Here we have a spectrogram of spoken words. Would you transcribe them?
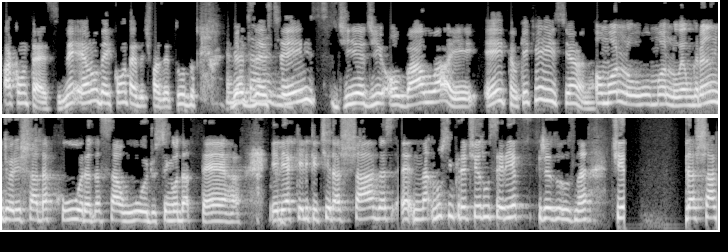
Acontece. Eu não dei conta ainda de fazer tudo. É dia verdade. 16, dia de Obaluaê. Eita, o que, que é isso, Ana? O Molu, o Molu é um grande orixá da cura, da saúde, o senhor da terra. Ele é aquele que tira chagas. É, no sincretismo seria Jesus, né? Tira chagas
